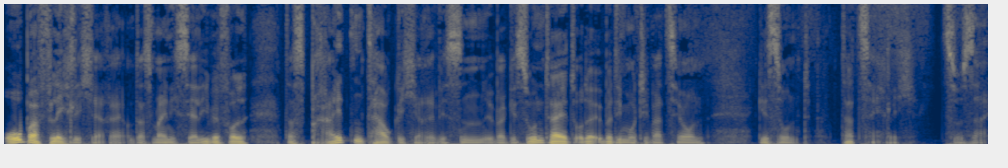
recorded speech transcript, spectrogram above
oberflächlichere, und das meine ich sehr liebevoll, das breitentauglichere Wissen über Gesundheit oder über die Motivation, gesund tatsächlich zu sein.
